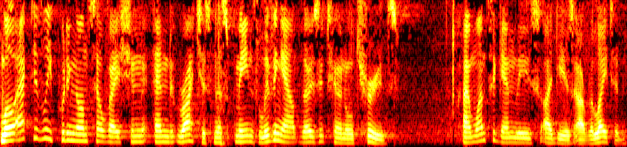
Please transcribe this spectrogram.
Well, actively putting on salvation and righteousness means living out those eternal truths. And once again, these ideas are related.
